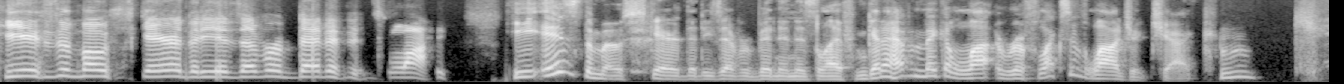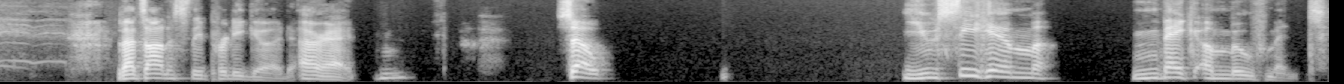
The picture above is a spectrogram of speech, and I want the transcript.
he is the most scared that he has ever been in his life. he is the most scared that he's ever been in his life. I'm gonna have him make a, lo- a reflexive logic check. Hmm. That's honestly pretty good. All right. Hmm. So you see him make a movement,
